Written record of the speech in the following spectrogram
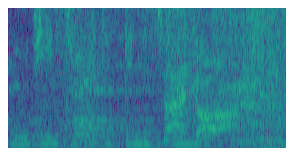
Blue Team's turret has been destroyed. Back off!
